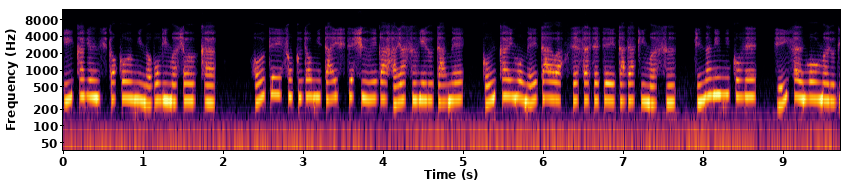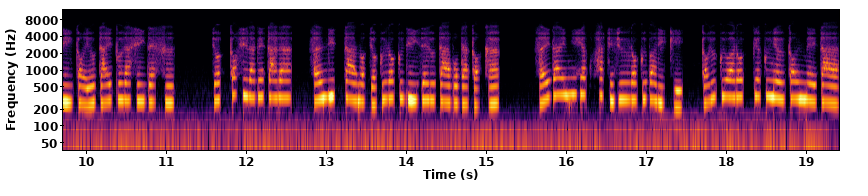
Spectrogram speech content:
いい加減首都高に登りましょうか。法定速度に対して周囲が速すぎるため、今回もメーターは伏せさせていただきます。ちなみにこれ、G350D というタイプらしいです。ちょっと調べたら、3リッターの直録ディーゼルターボだとか、最大286馬力、トルクは600ニュートンメーター。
